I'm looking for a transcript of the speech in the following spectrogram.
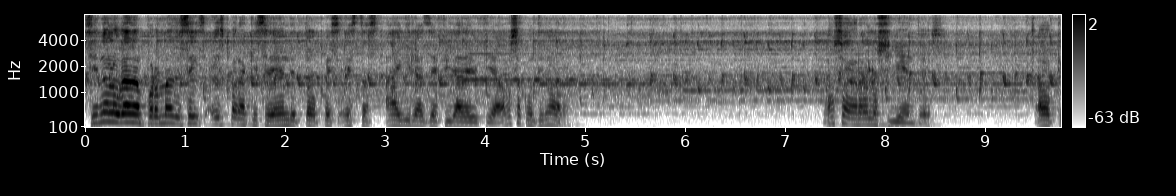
si no lo ganan por más de 6 es para que se den de topes estas águilas de Filadelfia. Vamos a continuar. Vamos a agarrar los siguientes. Ok,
